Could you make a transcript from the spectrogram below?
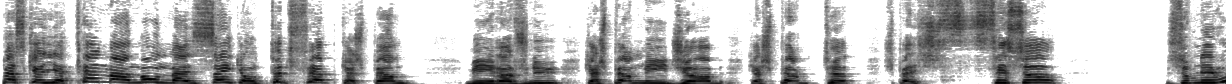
parce qu'il y a tellement de monde malsain qui ont tout fait que je perde mes revenus, que je perde mes jobs, que je perde tout. C'est ça. Vous souvenez-vous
